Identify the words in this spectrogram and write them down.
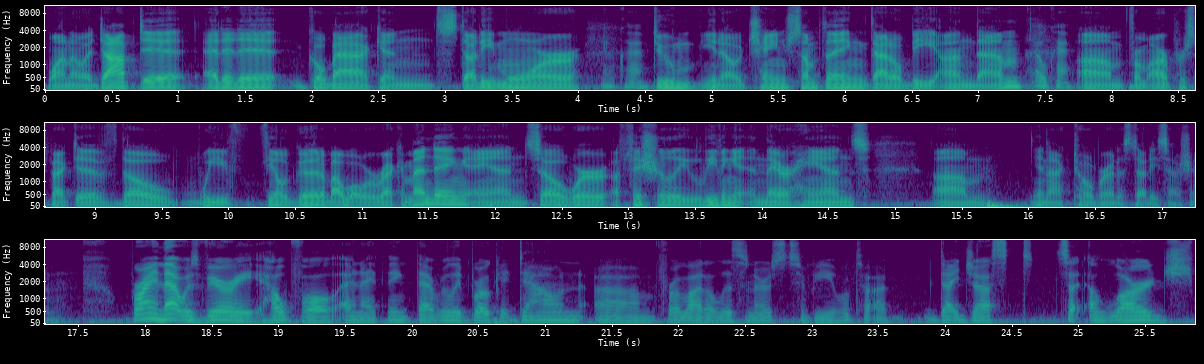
want to adopt it, edit it, go back and study more, Okay. do you know, change something, that'll be on them. Okay. Um, from our perspective, though, we feel good about what we're recommending, and so we're officially leaving it in their hands um, in October at a study session. Brian, that was very helpful, and I think that really broke it down um, for a lot of listeners to be able to uh, digest a large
